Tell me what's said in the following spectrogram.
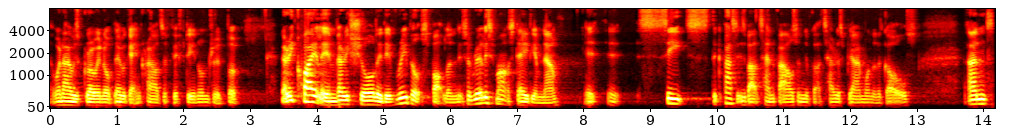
Uh, when I was growing up, they were getting crowds of fifteen hundred, but very quietly and very surely they've rebuilt Spotland. It's a really smart stadium now. It, it seats the capacity is about ten thousand. They've got a terrace behind one of the goals, and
